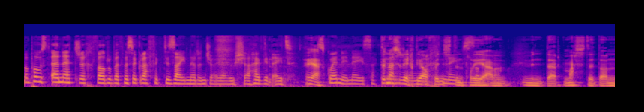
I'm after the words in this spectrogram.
ma post yn edrych fel rhywbeth fysa graphic designer yn joio eisiau hefyd wneud. Yeah. Sgwennu neis. Dyna sy'n eich i off instantly am mynd ar Mastodon,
